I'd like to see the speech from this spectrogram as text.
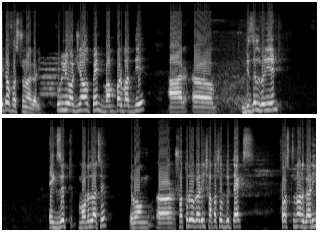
এটাও ফার্স্ট ওনার গাড়ি। ফুললি অরিজিনাল পেন্ট বাম্পার বাদ দিয়ে। আর ডিজেল ভেরিয়েন্ট এক্সিট মডেল আছে। এবং সতেরো গাড়ি সাতাশ অব্দি ট্যাক্স ফার্স্ট ওনার গাড়ি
